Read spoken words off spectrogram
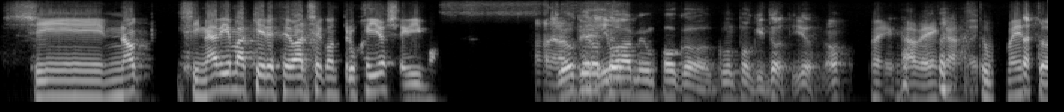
Si, no, si nadie más quiere cebarse con Trujillo, seguimos. Yo Adelante. quiero digo- tomarme un poco, un poquito, tío, ¿no? Venga, venga, tu momento,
